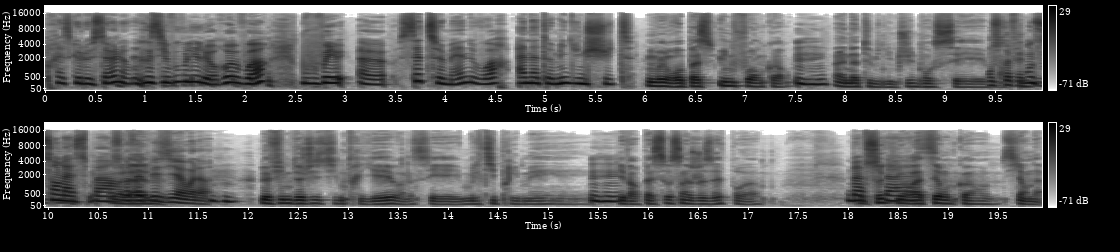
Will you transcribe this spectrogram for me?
presque le seul, ou si vous voulez le revoir, vous pouvez euh, cette semaine voir Anatomie d'une chute. Oui, on repasse une fois encore. Mhm. Anatomie d'une chute. Bon, c'est On se refait On ne s'en lasse pas. On se Voilà, refait plaisir, voilà. Mhm. le film de Justine Trier. Voilà, c'est multiprimé. et Mhm. Il va repasser au Saint-Joseph pour, euh, Bah, pour ceux qui ont raté encore, s'il y en a.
